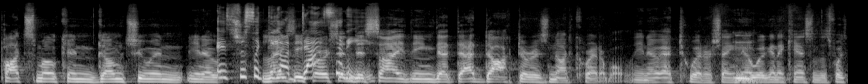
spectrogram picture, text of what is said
pot smoking, gum chewing, you know, It's just like the lazy person deciding that that doctor is not credible, you know, at Twitter saying, no, we're going to cancel this voice.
